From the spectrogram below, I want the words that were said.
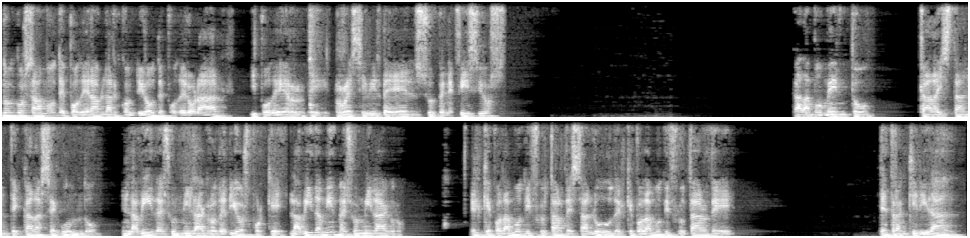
nos gozamos de poder hablar con Dios, de poder orar y poder eh, recibir de Él sus beneficios. Cada momento, cada instante, cada segundo en la vida es un milagro de Dios porque la vida misma es un milagro. El que podamos disfrutar de salud, el que podamos disfrutar de, de tranquilidad,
